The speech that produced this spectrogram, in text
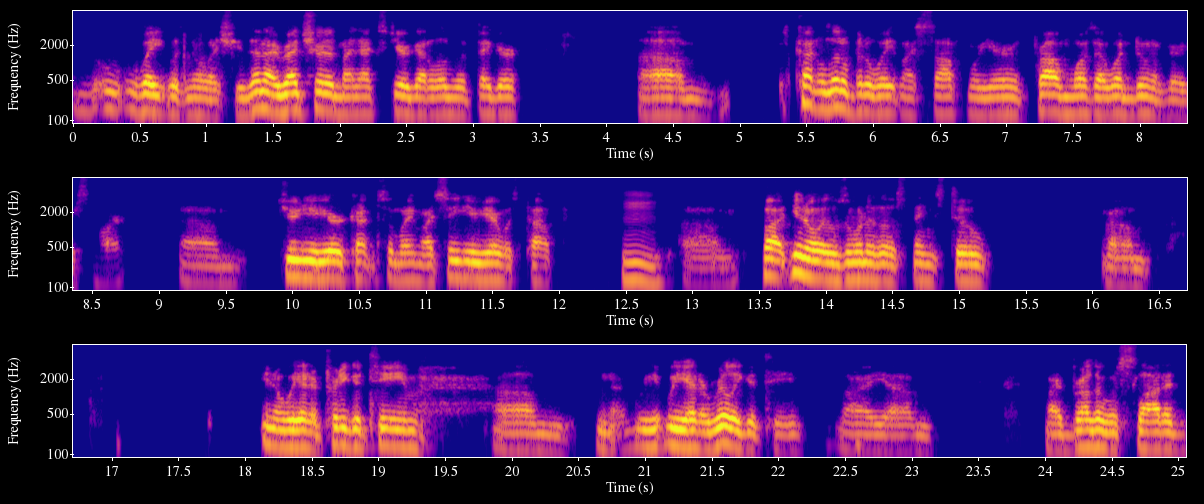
weight was no issue. Then I redshirted my next year, got a little bit bigger. Um, was cutting a little bit of weight my sophomore year. The problem was I wasn't doing it very smart. Um, junior year, cutting some weight. My senior year was tough. Mm. Um, but you know, it was one of those things too. Um, you know, we had a pretty good team. Um, you know, we we had a really good team. I um, my brother was slotted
